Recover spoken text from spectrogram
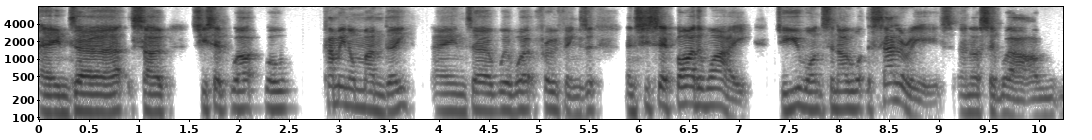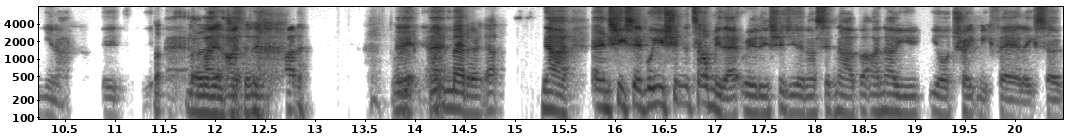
And uh, so she said, well, we'll come in on Monday and uh, we'll work through things. And she said, by the way, do you want to know what the salary is? And I said, well, I'm, you know, it, Not, uh, not I- I- I- wouldn't, wouldn't matter. Yeah. no. And she said, well, you shouldn't have told me that, really, should you? And I said, no, but I know you you'll treat me fairly. So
